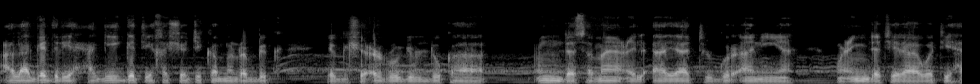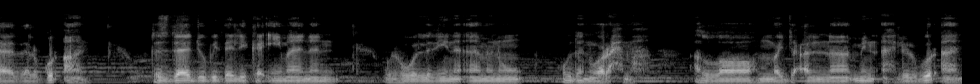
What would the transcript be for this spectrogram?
على قدر حقيقة خشيتك من ربك يقشعر جلدك عند سماع الآيات القرآنية. وعند تلاوة هذا القرآن. تزداد بذلك إيمانا قل هو الذين آمنوا هدى ورحمة. اللهم اجعلنا من أهل القرآن.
